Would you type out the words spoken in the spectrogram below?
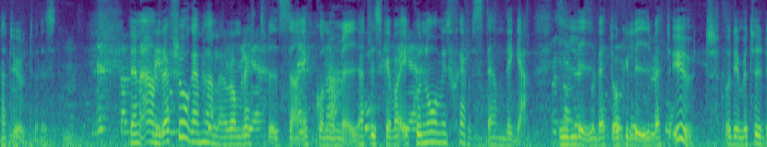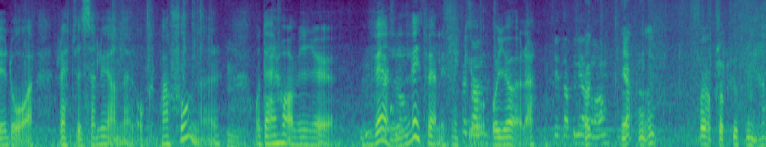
naturligtvis. Den andra frågan handlar om rättvisa, ekonomi. Att vi ska vara ekonomiskt självständiga i livet och livet ut. Och det betyder då rättvisa löner och pensioner. Och där har vi ju väldigt, väldigt mycket att göra. Ja, nu får jag plocka upp min här.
